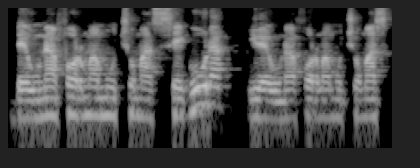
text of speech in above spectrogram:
de una forma mucho más segura y de una forma mucho más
